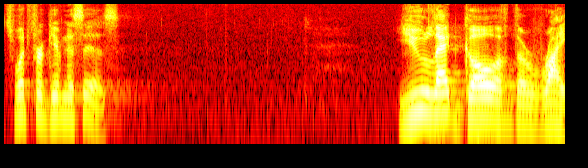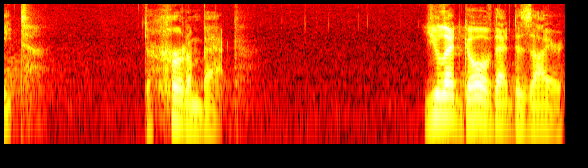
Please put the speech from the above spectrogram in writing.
It's what forgiveness is. You let go of the right to hurt them back. You let go of that desire.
